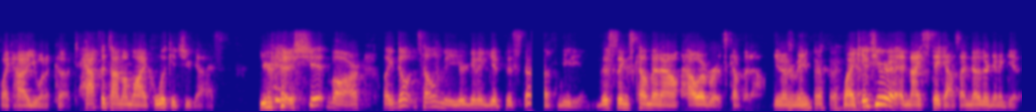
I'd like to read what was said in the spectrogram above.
like how you want it cooked. Half the time, I'm like, "Look at you guys, you're a shit bar. Like, don't tell me you're gonna get this stuff medium. This thing's coming out however it's coming out. You know what I mean? Like, if you're at a nice steakhouse, I know they're gonna get it.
